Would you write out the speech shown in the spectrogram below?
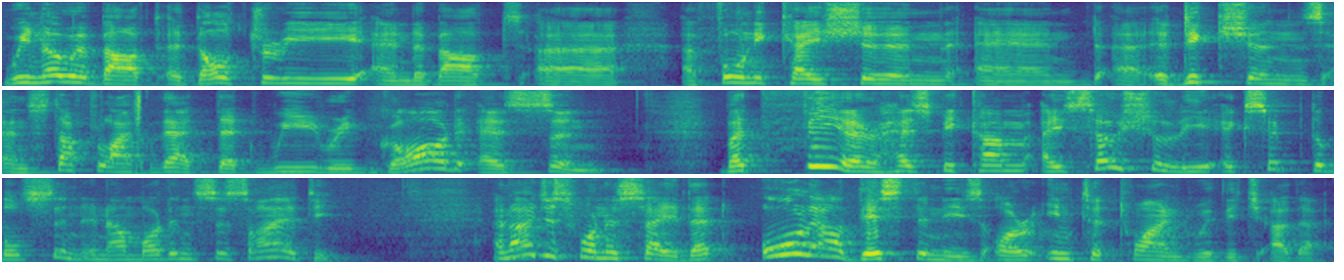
We know about adultery and about uh, uh, fornication and uh, addictions and stuff like that that we regard as sin. But fear has become a socially acceptable sin in our modern society. And I just want to say that all our destinies are intertwined with each other.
